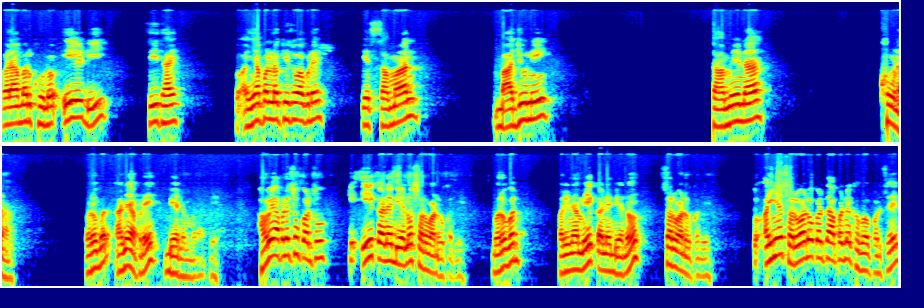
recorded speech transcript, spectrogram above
બરાબર ખૂણો એડી સી થાય. તો અહીંયા પણ લખીશું આપણે કે સમાન બાજુની સામેના ખૂણા. બરોબર? આને આપણે બે નંબર આપીએ. હવે આપણે શું કરશું કે એક અને બેનો સરવાળો કરીએ. બરોબર? પરિણામ એક અને બેનો સરવાળો કરીએ. તો અહીંયા સરવાળો કરતાં આપણને ખબર પડશે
